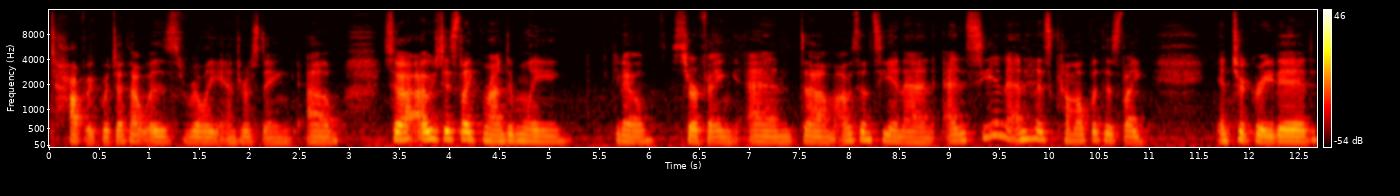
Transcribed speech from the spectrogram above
topic which i thought was really interesting. Um, so i was just like randomly you know surfing and um, i was on cnn and cnn has come up with this like integrated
